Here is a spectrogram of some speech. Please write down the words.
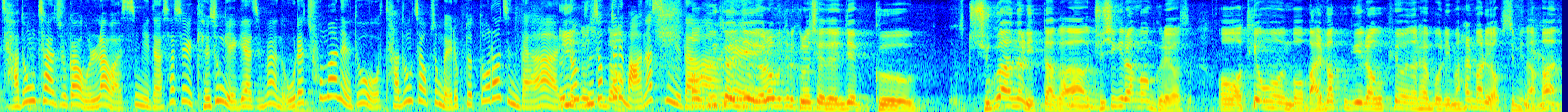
자동차주가 올라왔습니다. 사실 계속 얘기하지만 올해 초만 해도 자동차 업종 매력도 떨어진다. 네, 이런 그렇습니다. 분석들이 많았습니다. 어, 그러니까 네. 이제 여러분들이 그러셔야 돼요. 이제 그 주간을 있다가 음. 주식이란 건 그래요. 어, 어떻게 보면 뭐 말바꾸기라고 표현을 해버리면 할 말이 없습니다만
